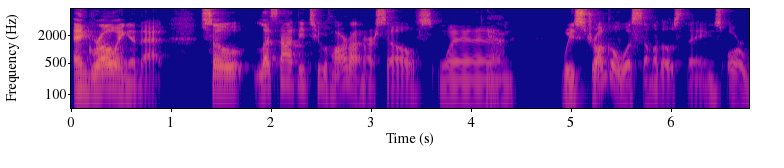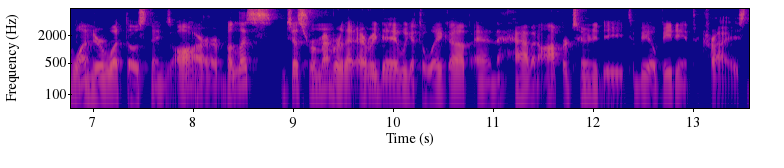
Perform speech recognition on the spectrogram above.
and growing in that. So let's not be too hard on ourselves when we struggle with some of those things or wonder what those things are. But let's just remember that every day we get to wake up and have an opportunity to be obedient to Christ.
